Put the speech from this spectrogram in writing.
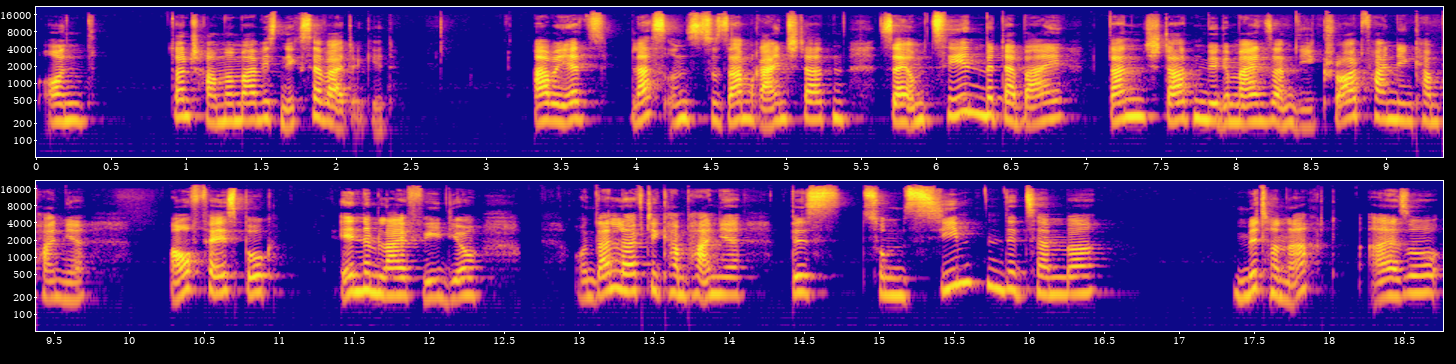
und dann schauen wir mal, wie es nächstes Jahr weitergeht. Aber jetzt lass uns zusammen reinstarten. Sei um 10 mit dabei. Dann starten wir gemeinsam die Crowdfunding-Kampagne auf Facebook in einem Live-Video. Und dann läuft die Kampagne bis zum 7. Dezember Mitternacht. Also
